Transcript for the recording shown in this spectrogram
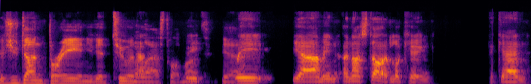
Because you've done three and you did two in yeah. the last 12 months. We, yeah. We, yeah, I mean, and I started looking again,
